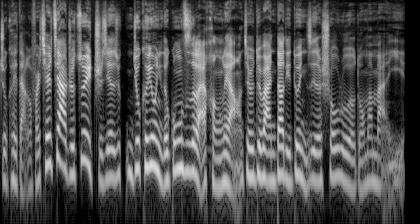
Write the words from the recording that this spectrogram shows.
就可以打个分儿。其实价值最直接的，就你就可以用你的工资来衡量，就是对吧？你到底对你自己的收入有多么满意？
